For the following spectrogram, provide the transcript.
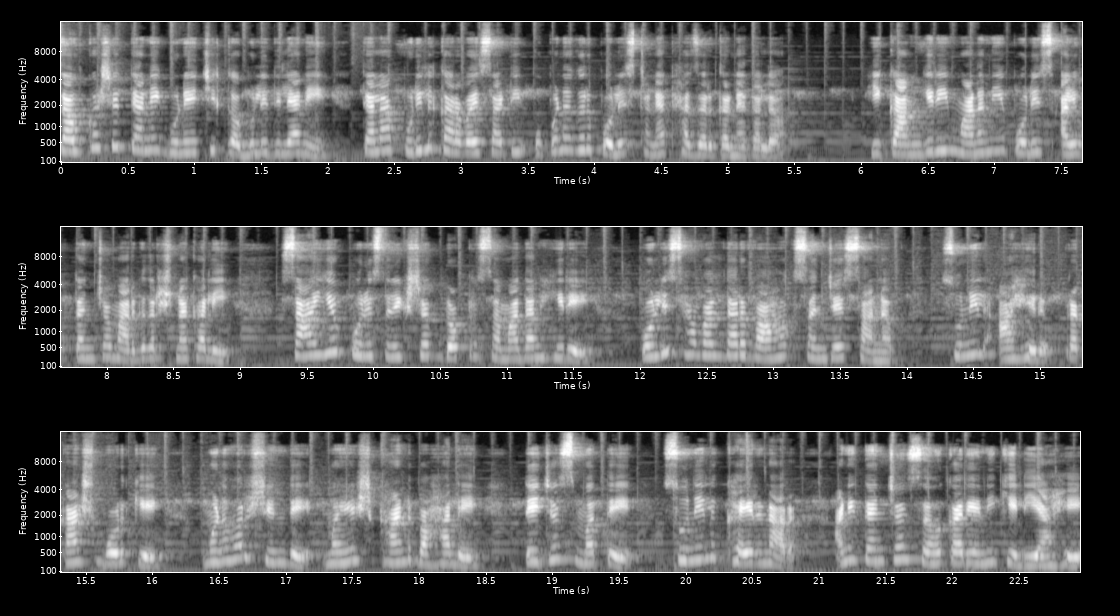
चौकशीत त्याने गुन्ह्याची कबुली दिल्याने त्याला पुढील कारवाईसाठी उपनगर पोलीस ठाण्यात हजर करण्यात आलं. ही कामगिरी माननीय पोलीस आयुक्तांच्या मार्गदर्शनाखाली सहाय्यक पोलीस निरीक्षक डॉक्टर समाधान हिरे पोलीस हवालदार वाहक संजय सानप सुनील आहेर प्रकाश बोडके मनोहर शिंदे महेश खांड बहाले तेजस मते सुनील खैरनार आणि त्यांच्या सहकार्यांनी केली आहे.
